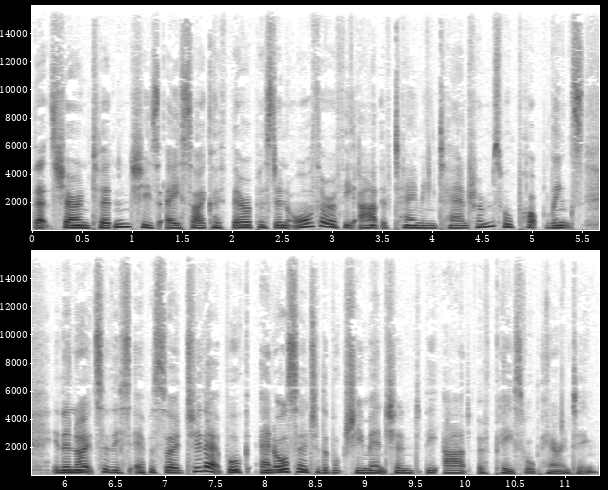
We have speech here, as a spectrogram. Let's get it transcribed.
That's Sharon Turton. She's a psychotherapist and author of The Art of Taming Tantrums. We'll pop links in the notes of this episode to that book and also to the book she mentioned, The Art of Peaceful Parenting.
